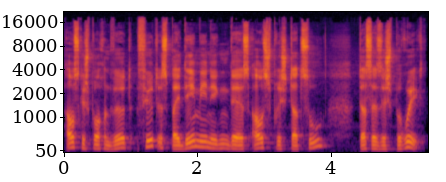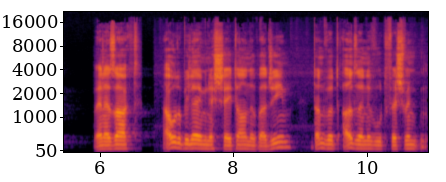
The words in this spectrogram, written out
ausgesprochen wird, führt es bei demjenigen, der es ausspricht, dazu, dass er sich beruhigt. Wenn er sagt, Audu billahi minash shaitan rajim, dann wird all seine Wut verschwinden.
